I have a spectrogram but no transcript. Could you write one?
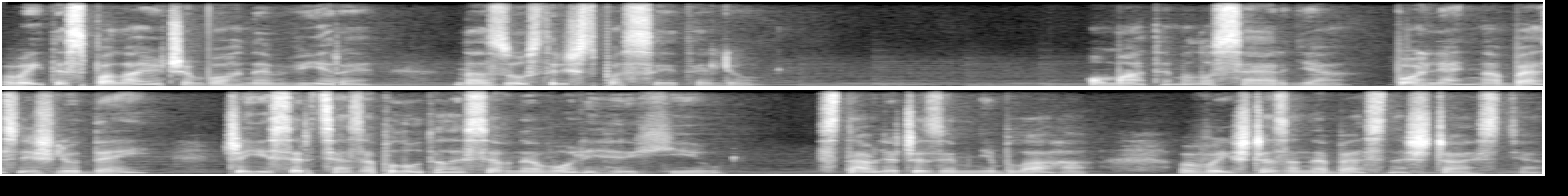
вийти з палаючим вогнем віри на зустріч Спасителю. О мати милосердя, поглянь на безліч людей, чиї серця заплуталися в неволі гріхів, ставлячи земні блага вище за небесне щастя.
